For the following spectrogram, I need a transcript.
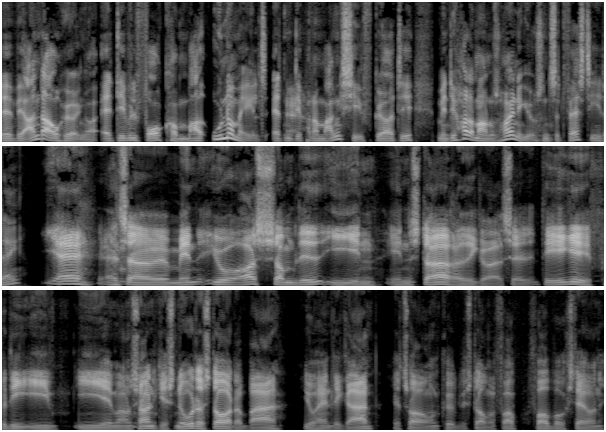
uh, ved andre afhøringer, at det vil forekomme meget unormalt, at en ja. departementchef gør det. Men det holder Magnus Heunicke jo sådan set fast i i dag. Ja, altså, men jo også som led i en, en større redegørelse. Det er ikke, fordi i, i Magnus Heunickes noter står der bare Johan Legard, jeg tror ovenkøbet, det står med for, forbogstaverne,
